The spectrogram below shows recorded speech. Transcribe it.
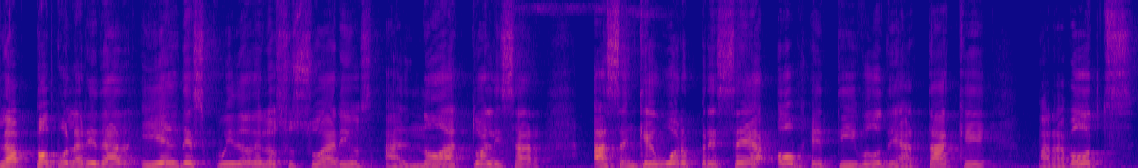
La popularidad y el descuido de los usuarios al no actualizar hacen que WordPress sea objetivo de ataque para bots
